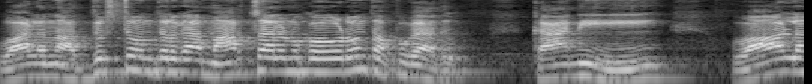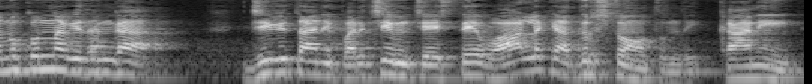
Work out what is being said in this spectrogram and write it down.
వాళ్ళను అదృష్టవంతులుగా మార్చాలనుకోవడం తప్పు కాదు. కానీ వాళ్ళనుకున్న విధంగా జీవితాన్ని పరిచయం చేస్తే వాళ్ళకి అదృష్టం అవుతుంది. కానీ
